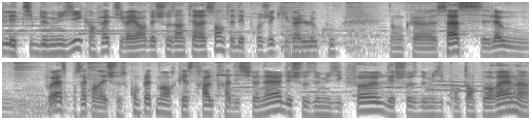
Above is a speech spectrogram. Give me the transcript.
les types de musique, en fait, il va y avoir des choses intéressantes et des projets qui valent le coup. Donc euh, ça, c'est là où, voilà, c'est pour ça qu'on a des choses complètement orchestrales traditionnelles, des choses de musique folk, des choses de musique contemporaine,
